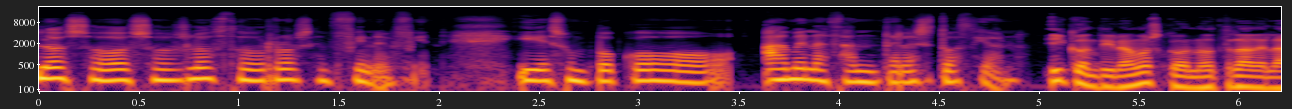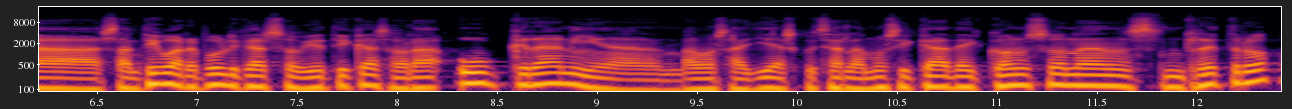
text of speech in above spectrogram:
los osos, los zorros, en fin, en fin. Y es un poco amenazante la situación. Y continuamos con otra de las antiguas repúblicas soviéticas, ahora Ucrania. Vamos allí a escuchar la música de Consonance Retro,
